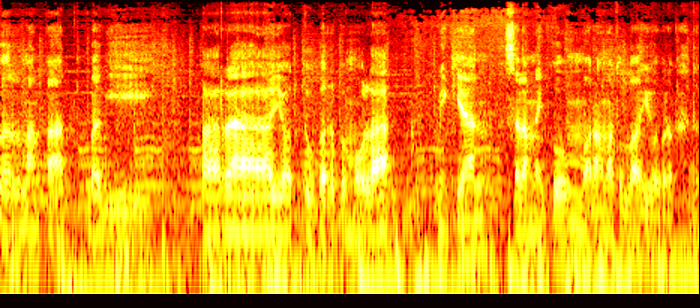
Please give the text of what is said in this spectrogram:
bermanfaat bagi para youtuber pemula. Demikian assalamualaikum warahmatullahi wabarakatuh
